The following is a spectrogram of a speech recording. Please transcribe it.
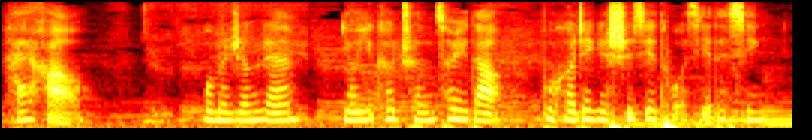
还好，我们仍然有一颗纯粹到不和这个世界妥协的心。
